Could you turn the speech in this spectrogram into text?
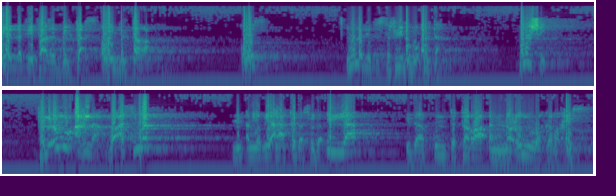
هي التي فازت بالكأس أو إنجلترا. كويس؟ ما الذي تستفيده أنت؟ ولا شيء. فالعمر أغلى وأثمن من أن يضيع هكذا سدى. إلا إذا كنت ترى أن عمرك رخيص.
